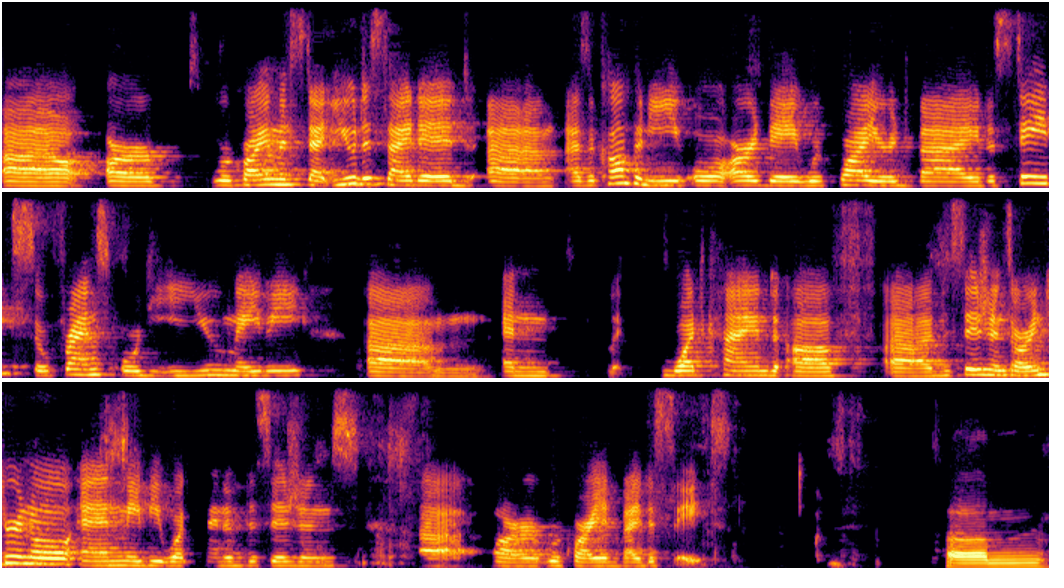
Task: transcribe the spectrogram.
uh, are requirements that you decided um, as a company, or are they required by the state, so France or the EU maybe, um, and what kind of uh, decisions are internal and maybe what kind of decisions uh, are required by the state? Um,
